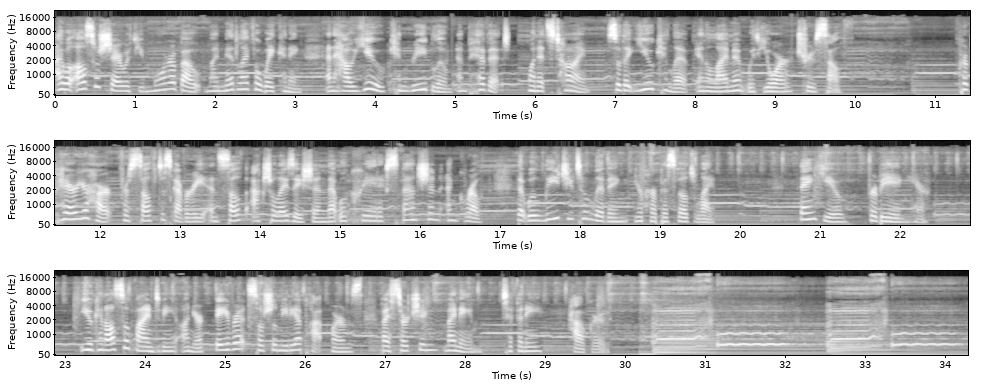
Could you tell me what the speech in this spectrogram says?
I will also share with you more about my midlife awakening and how you can rebloom and pivot when it's time so that you can live in alignment with your true self. Prepare your heart for self discovery and self actualization that will create expansion and growth that will lead you to living your purpose filled life. Thank you for being here. You can also find me on your favorite social media platforms by searching my name, Tiffany Haugrud.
